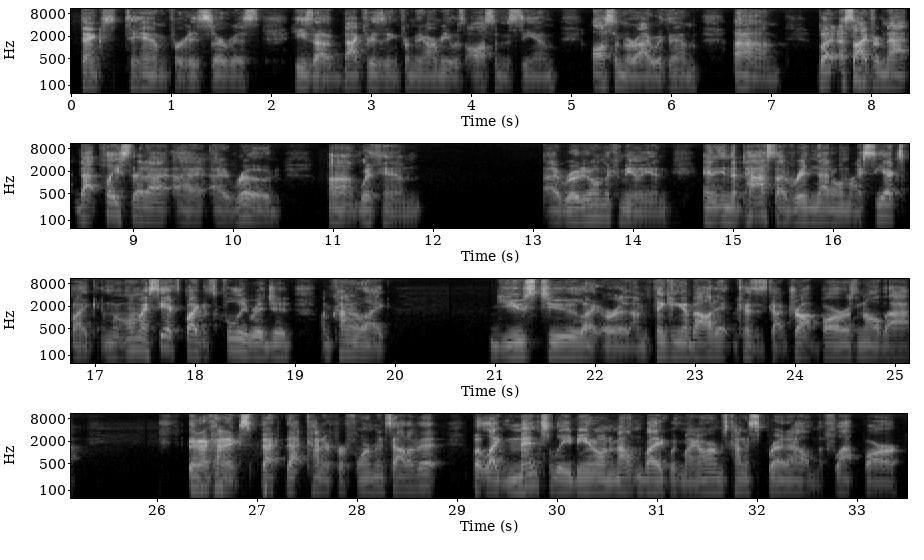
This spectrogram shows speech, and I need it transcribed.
thanks to him for his service. He's uh, back visiting from the army. It was awesome to see him. Awesome to ride with him. Um, but aside from that, that place that I I, I rode um, with him, I rode it on the Chameleon. And in the past, I've ridden that on my CX bike. And on my CX bike, it's fully rigid. I'm kind of like used to like, or I'm thinking about it because it's got drop bars and all that. And I kind of expect that kind of performance out of it. But like mentally being on a mountain bike with my arms kind of spread out and the flat bar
